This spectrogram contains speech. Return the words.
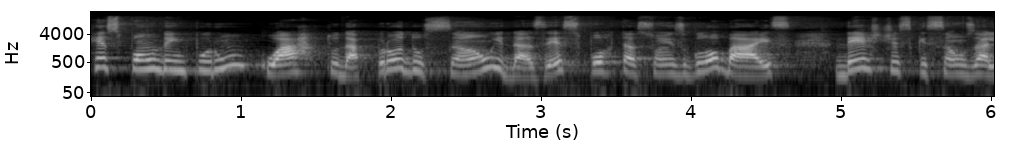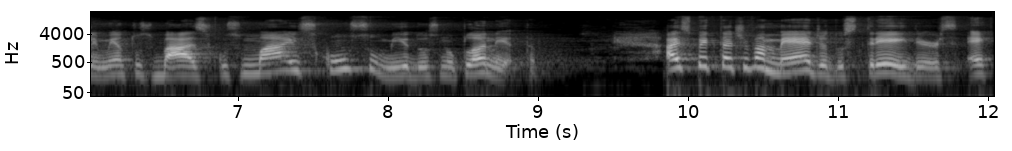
respondem por um quarto da produção e das exportações globais destes que são os alimentos básicos mais consumidos no planeta. A expectativa média dos traders é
